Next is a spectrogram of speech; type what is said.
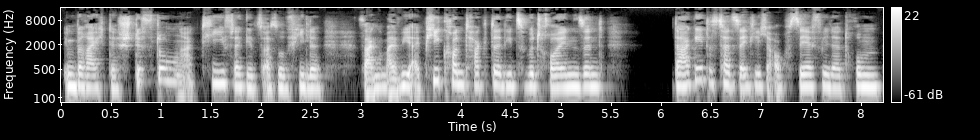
im Bereich der Stiftung aktiv. Da gibt es also viele, sagen wir mal, VIP-Kontakte, die zu betreuen sind. Da geht es tatsächlich auch sehr viel darum,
